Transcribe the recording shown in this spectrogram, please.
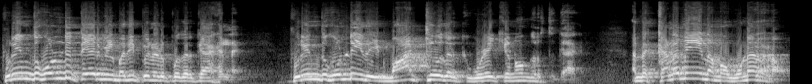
புரிந்து கொண்டு தேர்வில் மதிப்பெண் எடுப்பதற்காக அல்ல. புரிந்து கொண்டு இதை மாற்றுவதற்கு உழைக்கணுங்கிறதுக்காக. அந்த கடமையை நம்ம உணரணும்.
